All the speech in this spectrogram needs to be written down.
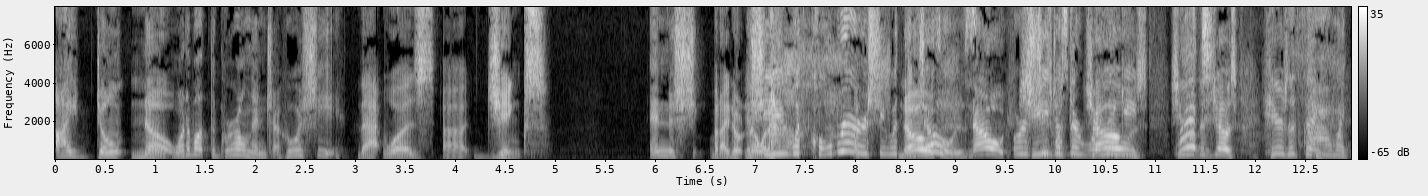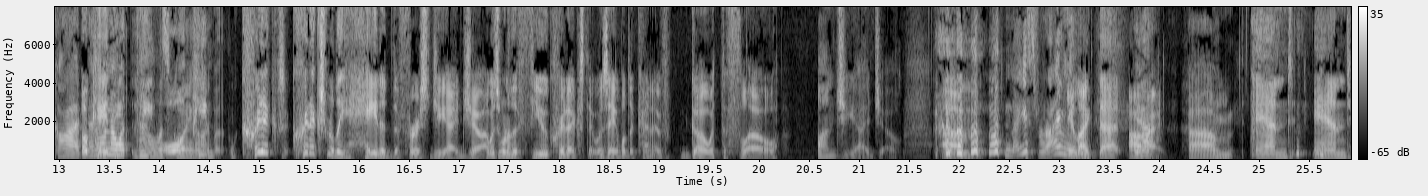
I don't know. What about the girl ninja? Who was she? that was uh, Jinx. And is she? But I don't Is know what she with Cobra or is she with no, the Joes? No, or is she's she just with the renegade? Joes. She's What? with the Joes. Here's the thing. Oh, my God. I Okay, don't know the, what the hell was going on. Critics, critics really hated the first GI Joe. I was one of the few critics that was able to kind of go with the flow on GI Joe. nice rhyming. You like that? All Yeah. right. Um, and and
